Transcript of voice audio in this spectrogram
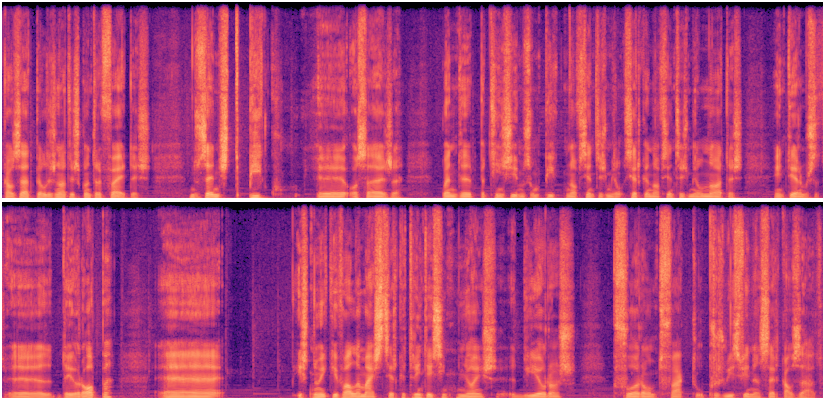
causado pelas notas contrafeitas nos anos de pico, ou seja, quando atingimos um pico de 900 mil, cerca de 900 mil notas em termos da Europa, isto não equivale a mais de cerca de 35 milhões de euros que foram, de facto, o prejuízo financeiro causado.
